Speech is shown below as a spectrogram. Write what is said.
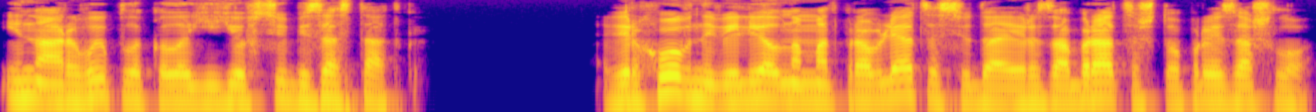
Инара выплакала ее всю без остатка. Верховный велел нам отправляться сюда и разобраться, что произошло.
